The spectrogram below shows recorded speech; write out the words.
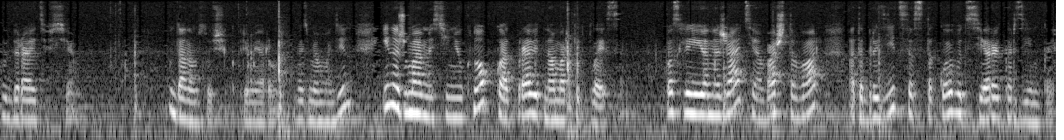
выбираете все. В данном случае, к примеру, возьмем один. И нажимаем на синюю кнопку «Отправить на маркетплейсы». После ее нажатия ваш товар отобразится с такой вот серой корзинкой.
